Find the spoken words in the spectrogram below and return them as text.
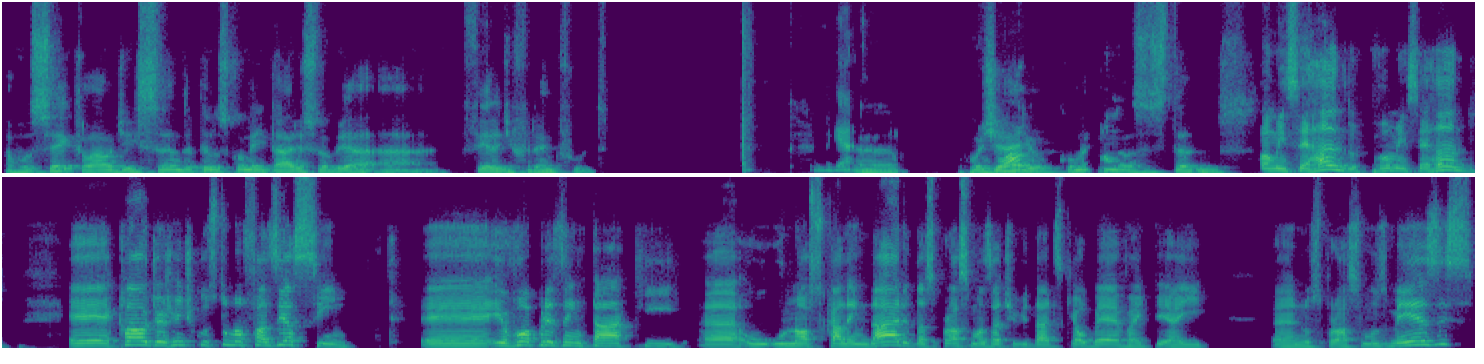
a você, Cláudia e Sandra, pelos comentários sobre a, a Feira de Frankfurt. Obrigada. Rogério, como é que nós estamos? Vamos encerrando? Vamos encerrando? É, Cláudia, a gente costuma fazer assim. É, eu vou apresentar aqui é, o, o, nosso calendário das próximas atividades que a UBE vai ter aí é, nos próximos meses.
